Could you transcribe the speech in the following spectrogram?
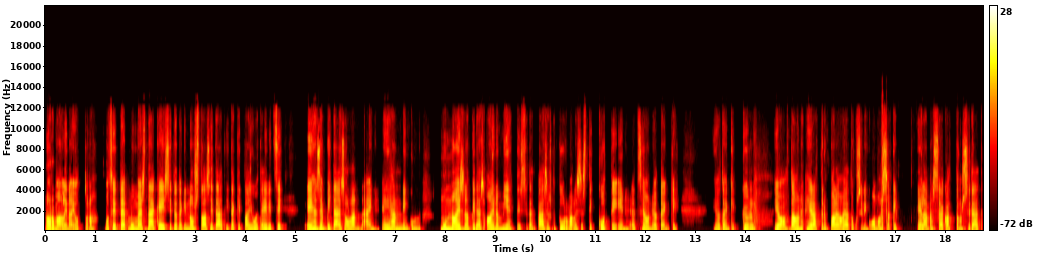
normaalina juttuna. Mutta sitten mun mielestä nämä keissit jotenkin nostaa sitä, että itsekin tajuu, että ei vitsi, eihän sen pitäisi olla näin. Eihän niin kuin mun naisena pitäisi aina miettiä sitä, että pääseekö turvallisesti kotiin. Että se on jotenkin, jotenkin kyllä joo, tämä on herättänyt paljon ajatuksia niin kuin omassakin elämässä ja katsonut sitä, että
